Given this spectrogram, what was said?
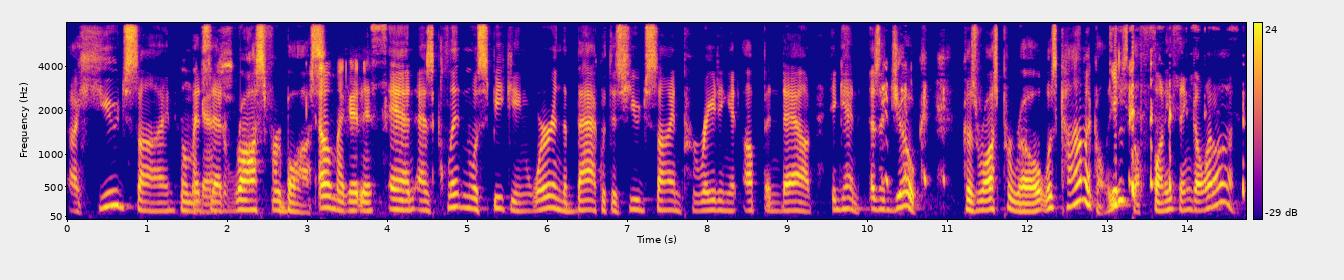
a huge sign Oh my that gosh. said Ross for Boss. Oh my goodness. And as Clinton was speaking, we're in the back with this huge sign parading it up and down. Again, as a joke, because Ross Perot was comical. He was the funny thing going on.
